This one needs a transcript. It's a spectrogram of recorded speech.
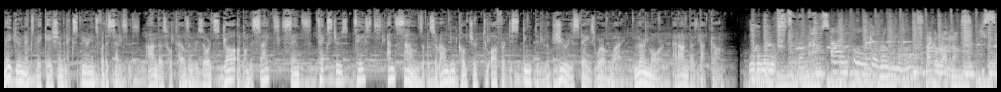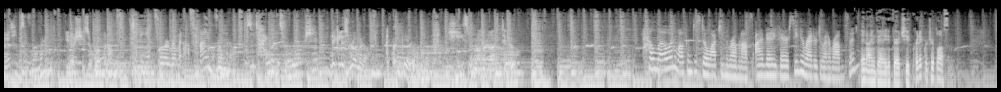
Make your next vacation an experience for the senses. Andaz hotels and resorts draw upon the sights, scents, textures, tastes, and sounds of the surrounding culture to offer distinctive, luxurious stays worldwide. Learn more at andaz.com. The Romanovs. The Romanovs. I'm Olga Romanov. Michael Romanov. He said he was a Romanov? You know she's a Romanov. Checking in for Romanov. I'm a Romanov. I'm so tired of this Romanov shit. Nicholas Romanov. I could be a Romanov. He's Romanov too. Hello and welcome to Still Watching the Romanoffs. I'm Vanity Fair senior writer Joanna Robinson. And I'm Vanity Fair chief critic Richard Lawson.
